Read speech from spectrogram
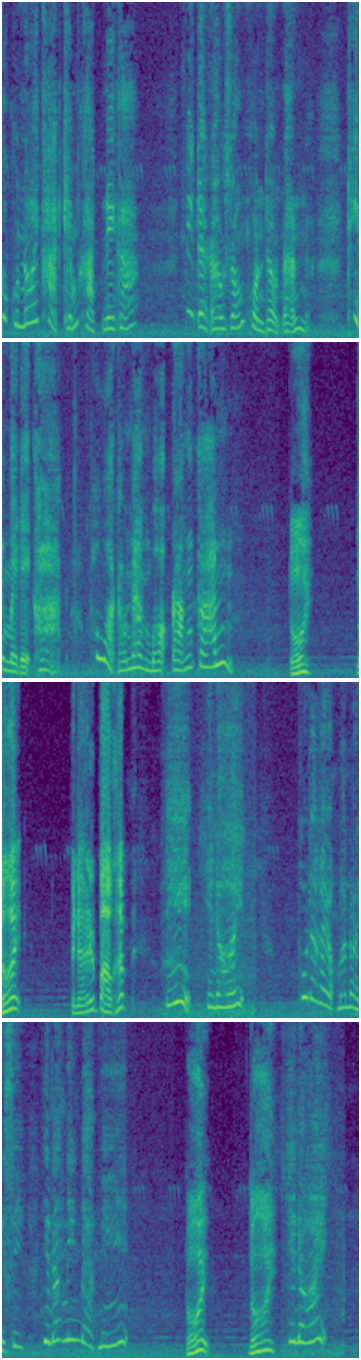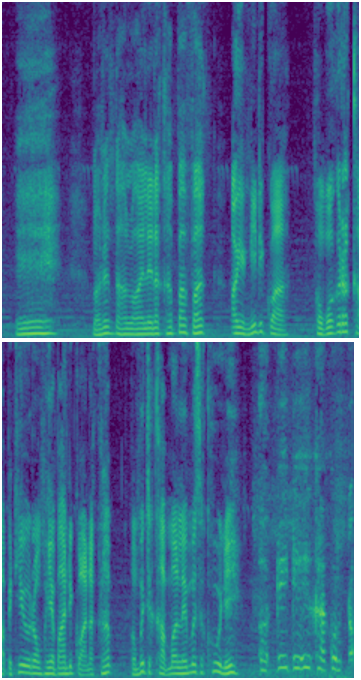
ก็คุณน้อยขาดเข็มขัดนี่คะมีแต่เราสองคนเท่านั้นน่ะที่ไม่ได้ขาด เพราะว่าเรานั่งเบาะหลังกัน น้อย น้อย เป็นอะไรหรือเปล่าครับ นี่ยายน้อย พูดอะไรออกมาหน่อยสิ อย่านั่งนิ่งแบบนี้ น้อย น้อยยายน้อย เอ๊ะนอนนั่งตาลอยเลยนะครับ ป้าฟัก เอาอย่างนี้ดีกว่า ผมว่าก็รักขับไปที่โรงพยาบาลดีกว่านะครับ ผมเพิ่งจะขับมาเลยเมื่อสักครู่นี้ เออดีๆค่ะคุณโต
